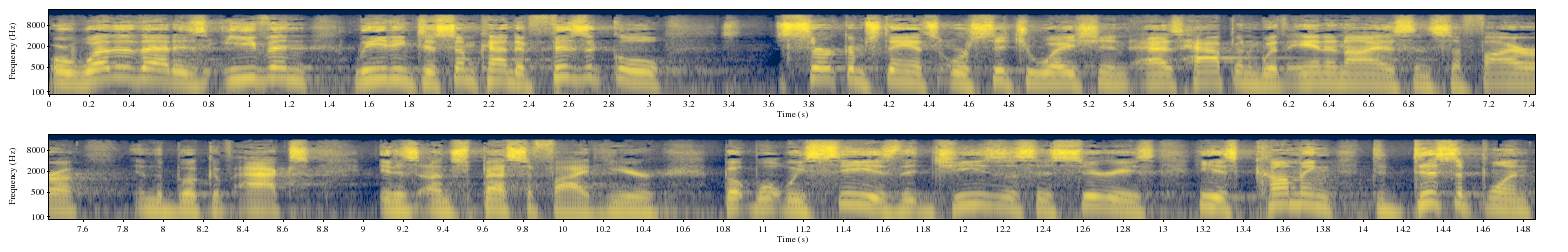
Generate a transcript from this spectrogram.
or whether that is even leading to some kind of physical circumstance or situation, as happened with Ananias and Sapphira in the book of Acts, it is unspecified here. But what we see is that Jesus is serious. He is coming to discipline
